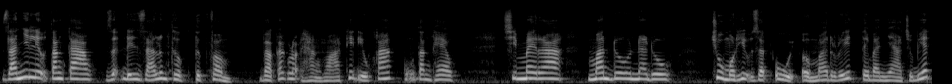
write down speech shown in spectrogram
Giá nhiên liệu tăng cao dẫn đến giá lương thực, thực phẩm và các loại hàng hóa thiết yếu khác cũng tăng theo. Chị Mayra Maldonado, chủ một hiệu giặt ủi ở Madrid, Tây Ban Nha cho biết,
